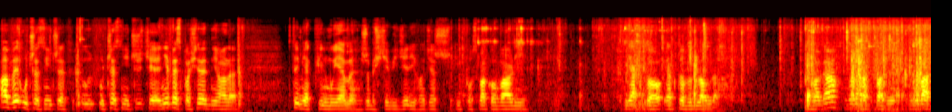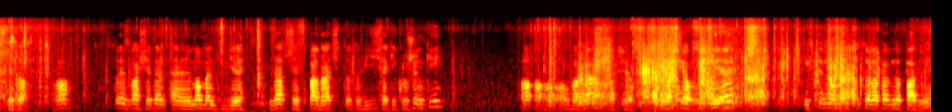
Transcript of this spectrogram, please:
A wy uczestniczy, uczestniczycie nie bezpośrednio, ale w tym jak filmujemy, żebyście widzieli chociaż i posmakowali jak to, jak to wygląda. Uwaga, zaraz spadnie. Zobaczcie to. O, to jest właśnie ten e, moment, gdzie zacznie spadać. To, to widzicie takie kruszynki? O, o, o, uwaga. Tak się Tak się obsypuje i w tym momencie to na pewno padnie.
